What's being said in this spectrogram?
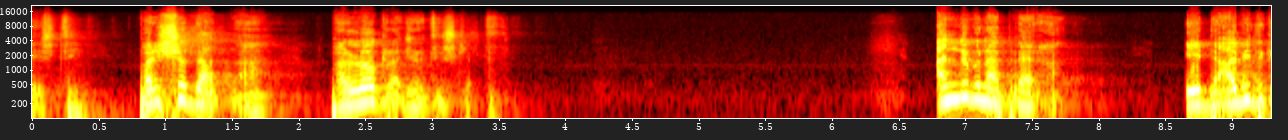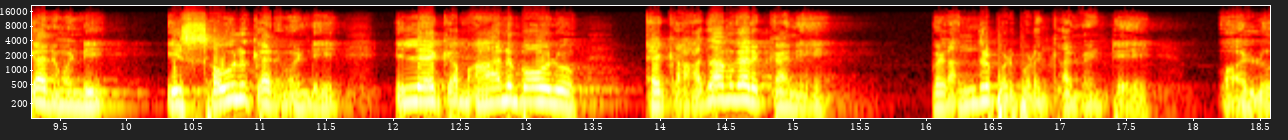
చేస్తే పరిశుద్ధాత్మ పరలోక రాజ్యం తీసుకెళ్తుంది. అందుకు నా పేర ఈ దావిది కానివ్వండి ఈ సౌలు కానివ్వండి లేక మహానుభావులు ఆ యొక్క ఆదాము గారికి కానీ వీళ్ళందరూ పడిపోవడం కానివ్వంటే వాళ్ళు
